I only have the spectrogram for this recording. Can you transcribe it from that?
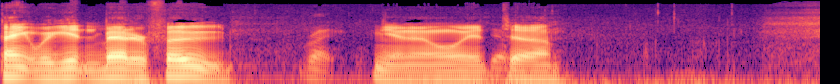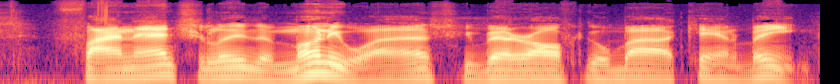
think we're getting better food. Right. You know, it Yep. uh, financially, the money wise, you're better off to go buy a can of beans.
